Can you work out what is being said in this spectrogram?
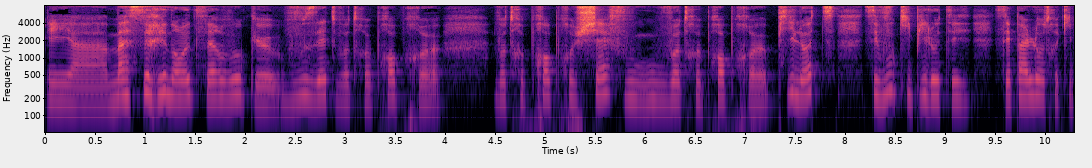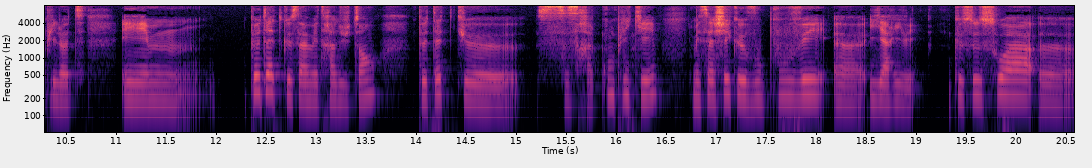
et à macérer dans votre cerveau que vous êtes votre propre, votre propre chef ou, votre propre pilote. C'est vous qui pilotez, c'est pas l'autre qui pilote. Et hum, peut-être que ça mettra du temps, peut-être que ce sera compliqué, mais sachez que vous pouvez euh, y arriver. Que ce soit euh,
